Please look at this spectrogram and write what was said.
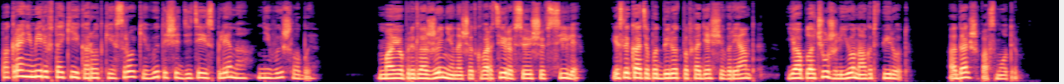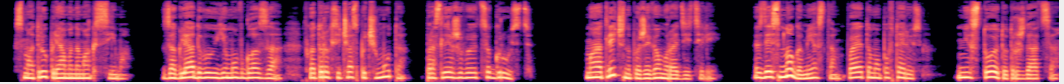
По крайней мере, в такие короткие сроки вытащить детей из плена не вышло бы. Мое предложение насчет квартиры все еще в силе. Если Катя подберет подходящий вариант, я оплачу жилье на год вперед. А дальше посмотрим. Смотрю прямо на Максима. Заглядываю ему в глаза, в которых сейчас почему-то прослеживается грусть. Мы отлично поживем у родителей. Здесь много места, поэтому, повторюсь, не стоит утруждаться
